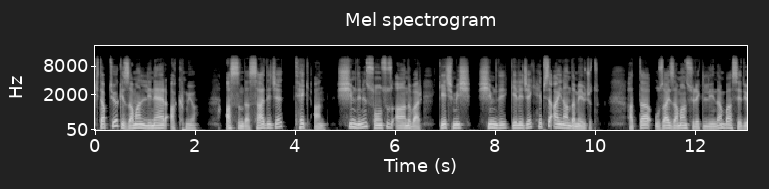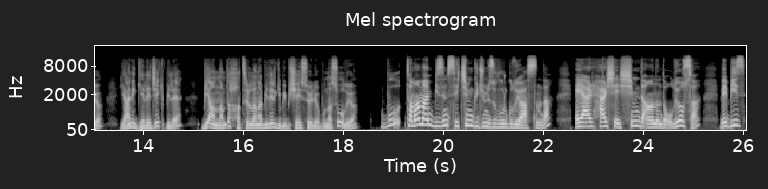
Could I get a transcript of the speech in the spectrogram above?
Kitap diyor ki zaman lineer akmıyor. Aslında sadece tek an, şimdinin sonsuz anı var. Geçmiş, şimdi, gelecek hepsi aynı anda mevcut. Hatta uzay zaman sürekliliğinden bahsediyor. Yani gelecek bile bir anlamda hatırlanabilir gibi bir şey söylüyor. Bu nasıl oluyor? Bu tamamen bizim seçim gücümüzü vurguluyor aslında. Eğer her şey şimdi anında oluyorsa ve biz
